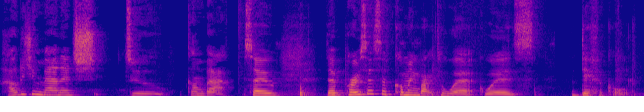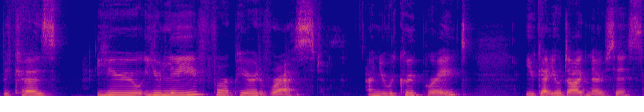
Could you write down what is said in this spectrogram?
How did you manage to come back? So, the process of coming back to work was difficult because you you leave for a period of rest and you recuperate. You get your diagnosis.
